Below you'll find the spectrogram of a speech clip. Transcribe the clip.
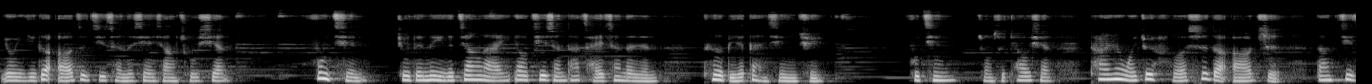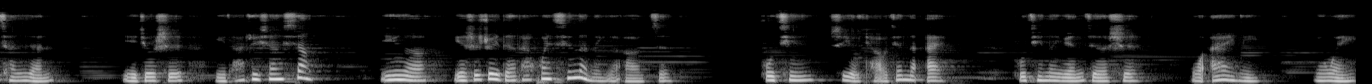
由一个儿子继承的现象出现，父亲就对那个将来要继承他财产的人特别感兴趣。父亲总是挑选他认为最合适的儿子当继承人，也就是与他最相像，因而也是最得他欢心的那个儿子。父亲是有条件的爱，父亲的原则是：我爱你，因为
